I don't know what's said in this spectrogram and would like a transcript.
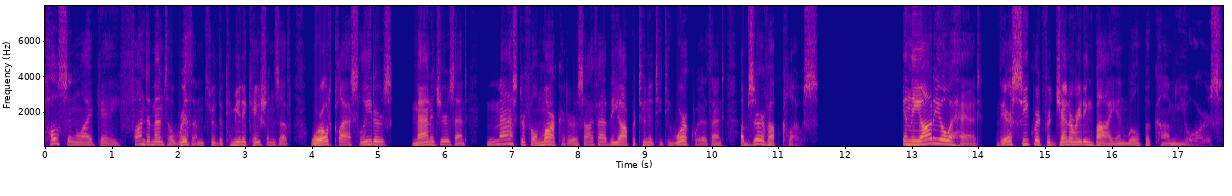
pulsing like a fundamental rhythm through the communications of world class leaders, managers, and masterful marketers I've had the opportunity to work with and observe up close. In the audio ahead, their secret for generating buy in will become yours.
